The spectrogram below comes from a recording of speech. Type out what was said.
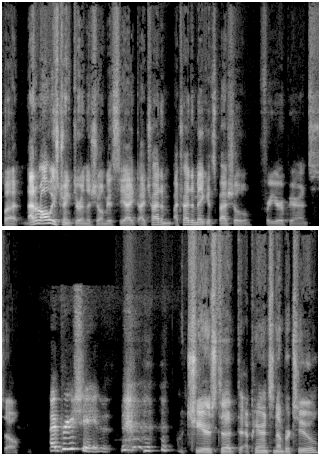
But I don't always drink during the show, Missy. I, I try to I try to make it special for your appearance. So I appreciate it. cheers to, to, appearance number two,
